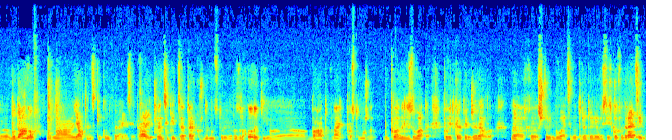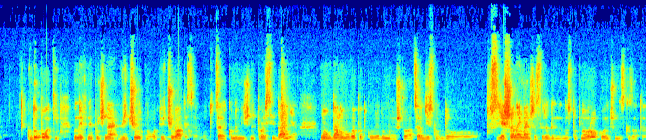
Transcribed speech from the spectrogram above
Буданов на Ялтинській конференції. Та, і в принципі це також демонструє розрахунок, і е, багато навіть просто можна проаналізувати по відкритих джерелах, е, що відбувається на території Російської Федерації. Допоки у них не почне відчутно от відчуватися от це економічне просідання, ну в даному випадку я думаю, що а це дійсно до якщо найменше середини наступного року, якщо не сказати, е,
